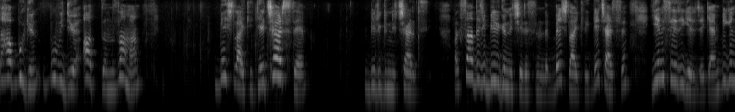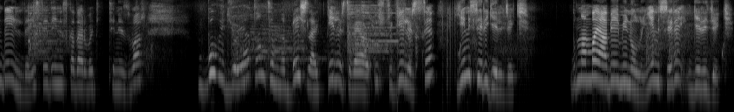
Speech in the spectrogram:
daha bugün bu videoyu attığım zaman 5 like geçerse bir gün içerisinde bak sadece bir gün içerisinde 5 like geçerse yeni seri gelecek. Yani bir gün değil de istediğiniz kadar vakitiniz var. Bu videoya tam tamına 5 like gelirse veya üstü gelirse yeni seri gelecek. Bundan bayağı bir emin olun. Yeni seri gelecek.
